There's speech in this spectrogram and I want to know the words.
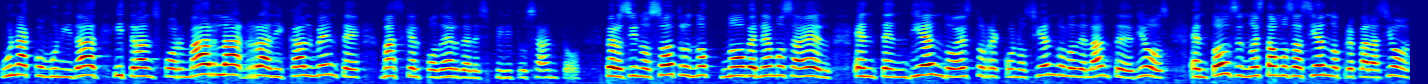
una comunidad y transformarla radicalmente más que el poder del Espíritu Santo. Pero si nosotros no, no venemos a Él entendiendo esto, reconociéndolo delante de Dios, entonces no estamos haciendo preparación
